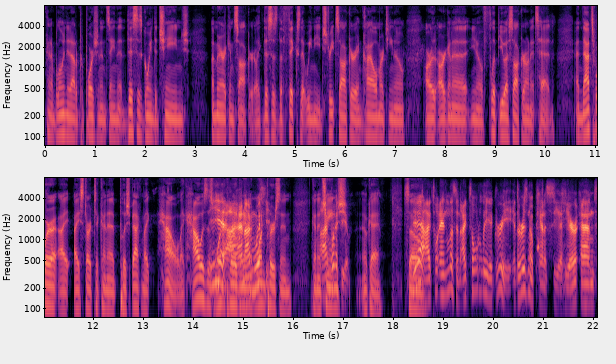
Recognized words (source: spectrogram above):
kind of blowing it out of proportion and saying that this is going to change American soccer. Like this is the fix that we need. Street soccer and Kyle Martino are are gonna you know flip U.S. soccer on its head, and that's where I I start to kind of push back. I'm like how like how is this Yeah, one program and I'm and one you. person gonna I'm change? with you. Okay, so Yeah, I to- and listen, I totally agree. There is no panacea here, and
